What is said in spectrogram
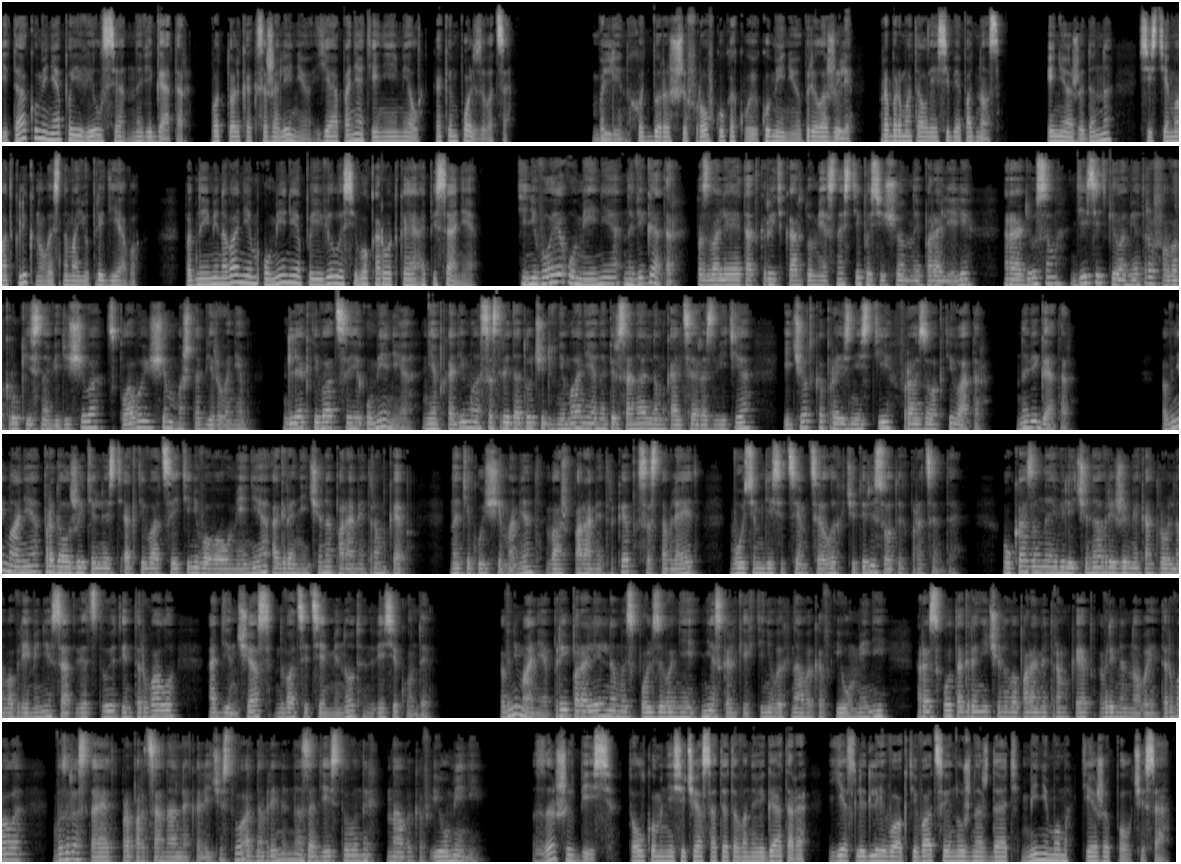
Итак, у меня появился навигатор. Вот только, к сожалению, я понятия не имел, как им пользоваться. Блин, хоть бы расшифровку какую к умению приложили – Пробормотал я себе под нос. И неожиданно система откликнулась на мою предъяву. Под наименованием умения появилось его короткое описание. Теневое умение «Навигатор» позволяет открыть карту местности, посещенной параллели, радиусом 10 км вокруг ясновидящего с плавающим масштабированием. Для активации умения необходимо сосредоточить внимание на персональном кольце развития и четко произнести фразу «активатор» – «навигатор». Внимание! Продолжительность активации теневого умения ограничена параметром CAP. На текущий момент ваш параметр CAP составляет 87,4%. Указанная величина в режиме контрольного времени соответствует интервалу 1 час 27 минут 2 секунды. Внимание! При параллельном использовании нескольких теневых навыков и умений расход ограниченного параметром CAP временного интервала возрастает пропорционально количеству одновременно задействованных навыков и умений. Зашибись. Толку мне сейчас от этого навигатора, если для его активации нужно ждать минимум те же полчаса.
